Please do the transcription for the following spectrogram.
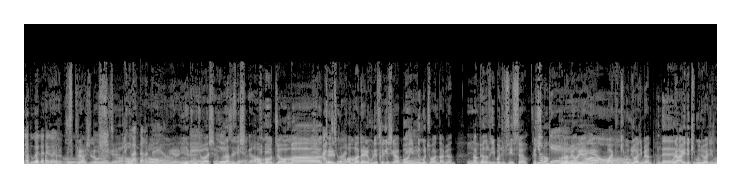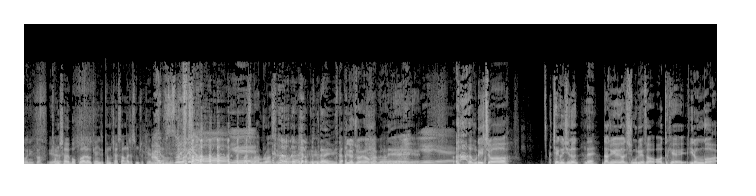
르몬의 노예가 돼가지고. 예, 코스프레 하시려고 예, 그러는 게. 좀 많이 왔다 갔다 조금, 해요. 예, 예. 유니폼 네, 좋아하시는구나, 이해해주세요. 슬기 씨가. 어, 뭐, 저, 엄마 될, 엄마 게. 될 우리 슬기 씨가 뭐 네. 입는 걸 좋아한다면 남편으로서 입어줄 수 있어요? 그렇죠. 그러면, 예, 예. 어. 와이프 기분 좋아지면 네. 우리 아이들 기분 좋아지는 거니까. 예. 경찰 복 구하려고 괜히 또 경찰서 안 가셨으면 좋겠네요. 아이, 무슨 소리세요. 예. 말씀을 함부로 하세요. 예, 예. 농담입니다. 빌려줘요, 가면. 네. 예, 예. 예, 예. 우리 저, 재근 씨는 네. 나중에 여자친구를 위해서 어떻게, 이런 거,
